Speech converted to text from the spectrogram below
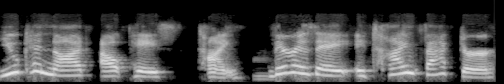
You cannot outpace time. Mm. There is a, a time factor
